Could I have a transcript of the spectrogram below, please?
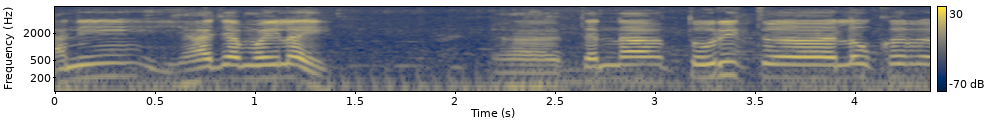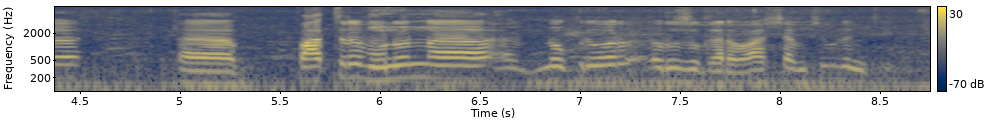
आणि ह्या ज्या महिला आहे त्यांना त्वरित लवकर पात्र म्हणून नोकरीवर रुजू करावा अशी आमची विनंती आहे.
